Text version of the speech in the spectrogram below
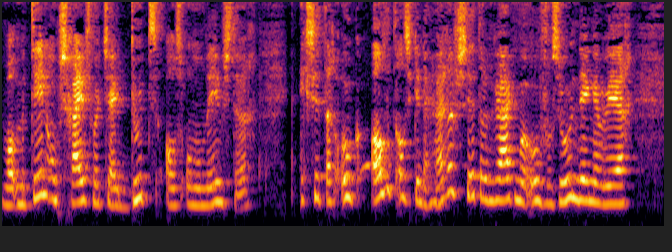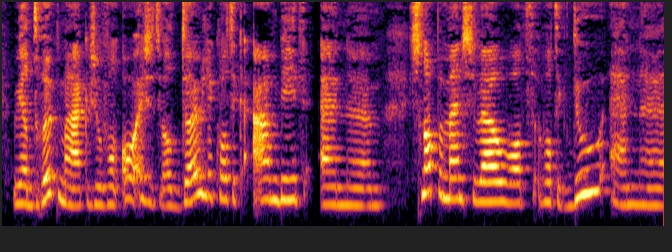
wat meteen omschrijft wat jij doet als onderneemster. Ik zit daar ook altijd als ik in de herfst zit, dan ga ik me over zo'n dingen weer, weer druk maken. Zo van, oh, is het wel duidelijk wat ik aanbied? En um, snappen mensen wel wat, wat ik doe? En uh,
